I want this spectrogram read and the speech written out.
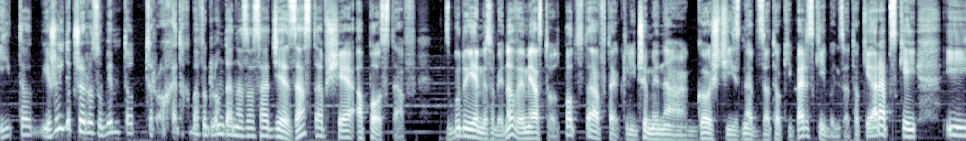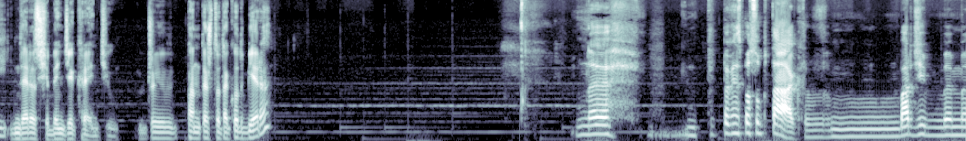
i to, jeżeli dobrze rozumiem, to trochę to chyba wygląda na zasadzie zastaw się, a postaw. Zbudujemy sobie nowe miasto od podstaw, tak liczymy na gości z nad Zatoki Perskiej bądź Zatoki Arabskiej i interes się będzie kręcił. Czy pan też to tak odbiera? No, w pewien sposób tak. Bardziej bym e,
